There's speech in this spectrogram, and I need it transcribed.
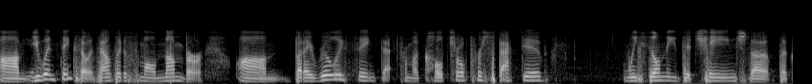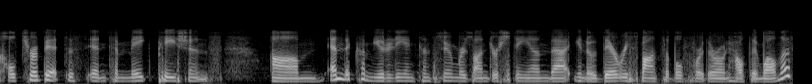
Um, yeah. You wouldn't think so. It sounds like a small number, um, but I really think that from a cultural perspective, we still need to change the the culture a bit to, and to make patients. Um, and the community and consumers understand that you know they're responsible for their own health and wellness,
